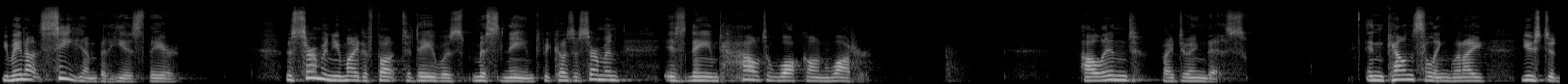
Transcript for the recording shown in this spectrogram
You may not see him, but he is there. The sermon you might have thought today was misnamed because the sermon is named How to Walk on Water. I'll end by doing this. In counseling, when I used to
